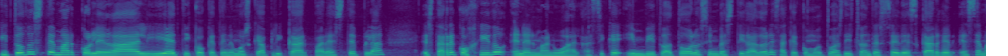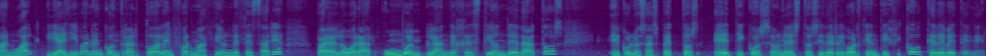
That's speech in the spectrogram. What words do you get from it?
Y todo este marco legal y ético que tenemos que aplicar para este plan está recogido en el manual. Así que invito a todos los investigadores a que, como tú has dicho antes, se descarguen ese manual y allí van a encontrar toda la información necesaria para elaborar un buen plan de gestión de datos eh, con los aspectos éticos, honestos y de rigor científico que debe tener.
